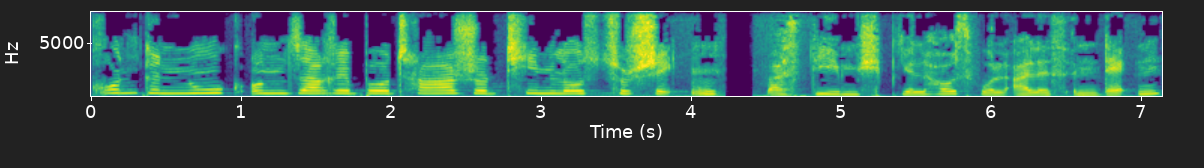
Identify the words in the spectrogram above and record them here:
Grund genug, unser Reportage-Team loszuschicken. Was die im Spielhaus wohl alles entdecken?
